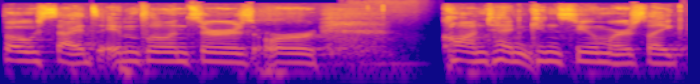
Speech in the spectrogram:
both sides, influencers or content consumers. Like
